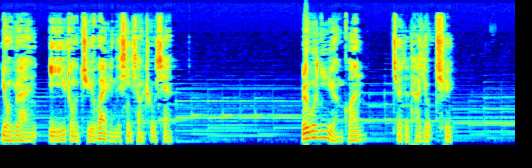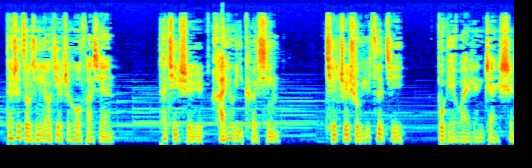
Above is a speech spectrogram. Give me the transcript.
永远以一种局外人的形象出现。如果你远观，觉得他有趣，但是走进了解之后，发现他其实还有一颗心，且只属于自己，不给外人展示。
